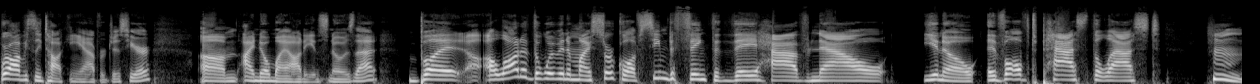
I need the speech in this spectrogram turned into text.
We're obviously talking averages here. Um, I know my audience knows that. But a lot of the women in my circle have seemed to think that they have now you know, evolved past the last, hmm,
